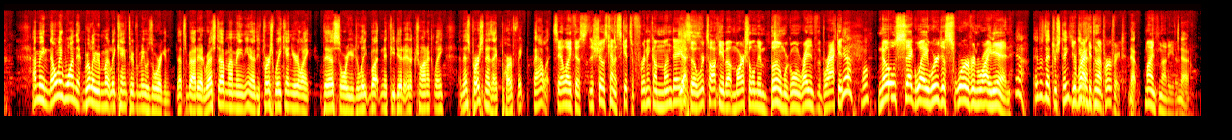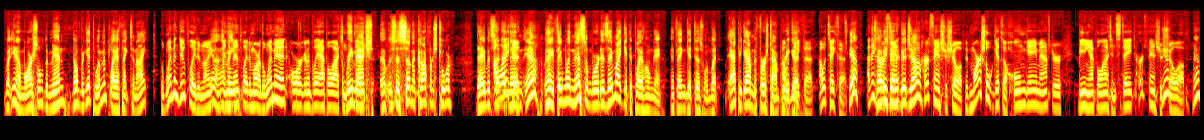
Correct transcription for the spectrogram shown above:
I mean, the only one that really remotely came through for me was Oregon. That's about it. Rest of them, I mean, you know, the first weekend you're like this, or your delete button if you did it electronically, and this person has a perfect ballot. See, I like this. This show's kind of schizophrenic on Monday. Yes. So we're talking about Marshall, and then boom, we're going right into the bracket. Yeah, well, No segue. We're just swerving right in. yeah, it was interesting. Your You know, bracket's not perfect. No. Mine's not either. no, but you know, Marshall, the men. Don't forget the women play. I think tonight The women do play tonight, Yeah, I and the men play tomorrow. The women are going to play Appalachian State. rematch. It was a Southern Conference tour. Davidson. I like then, Yeah. Hey, if they win this one, word is they might get to play a home game if they can get this one. But Appy got them the first time pretty I would good. take that. I would take that. Yeah. I think Tony's done a good job. Herd fans should show up. If Marshall gets a home game after beating Appalachian State, Herd fans should Yeah. show up. Yeah.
